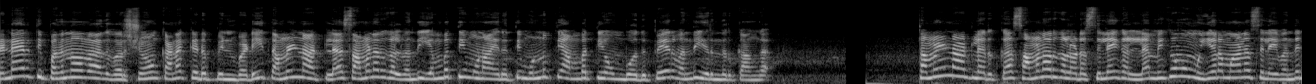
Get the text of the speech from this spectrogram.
ரெண்டாயிரத்தி பதினோராவது வருஷம் கணக்கெடுப்பின்படி தமிழ்நாட்டில் சமணர்கள் வந்து எண்பத்தி மூணாயிரத்தி முந்நூற்றி ஐம்பத்தி ஒம்பது பேர் வந்து இருந்திருக்காங்க. தமிழ்நாட்டில் இருக்க சமணர்களோட சிலைகளில் மிகவும் உயரமான சிலை வந்து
